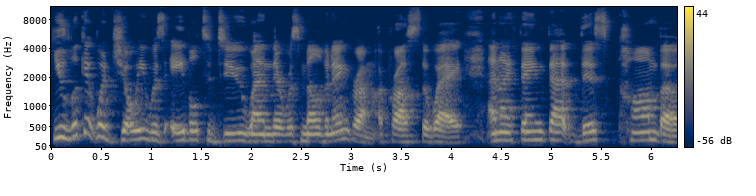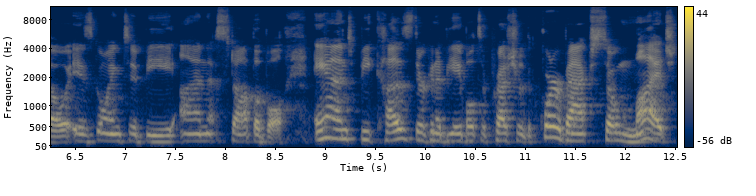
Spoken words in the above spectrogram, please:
you look at what Joey was able to do when there was Melvin Ingram across the way And I think that this combo is going to be unstoppable. And because they're going to be able to pressure the quarterback so much,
